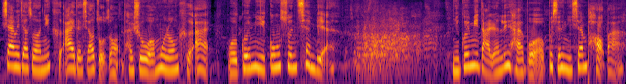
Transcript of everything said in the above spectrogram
下一位叫做你可爱的小祖宗，他说我慕容可爱，我闺蜜公孙倩扁。你闺蜜打人厉害不？不行，你先跑吧。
